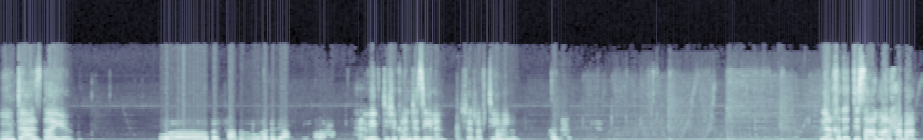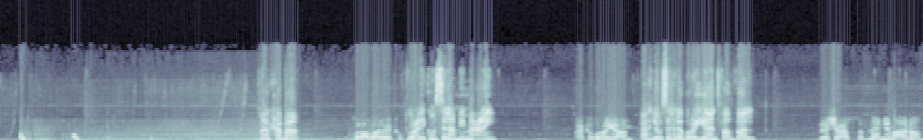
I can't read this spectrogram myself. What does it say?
ممتاز طيب. وبس هذا هو هذا اللي يعصبني صراحة. حبيبتي شكرا جزيلا. شرفتيني. أهلا. هلا حبيبي ناخذ اتصال مرحبا. مرحبا. السلام عليكم. وعليكم السلام مين معاي؟ معك أبو ريان. أهلا وسهلا أبو ريان تفضل. ليش أعصب؟ لأني ما أنام.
